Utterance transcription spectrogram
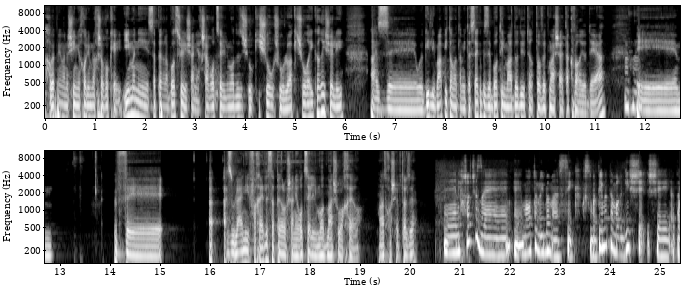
הרבה פעמים אנשים יכולים לחשוב אוקיי אם אני אספר לבוס שלי שאני עכשיו רוצה ללמוד איזשהו קישור שהוא לא הקישור העיקרי שלי אז uh, הוא יגיד לי מה פתאום אתה מתעסק בזה בוא תלמד עוד יותר טוב את מה שאתה כבר יודע. Uh, ו... אז אולי אני אפחד לספר לו שאני רוצה ללמוד משהו אחר מה את חושבת על זה? אני חושבת שזה אה, מאוד תלוי במעסיק, זאת אומרת אם אתה מרגיש ש, שאתה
